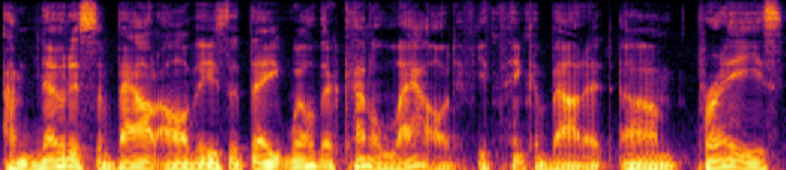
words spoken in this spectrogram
I've noticed about all these that they, well, they're kind of loud if you think about it. Um, praise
